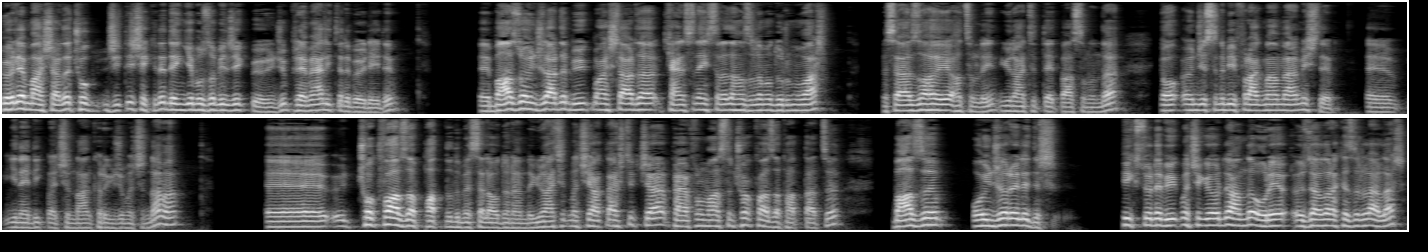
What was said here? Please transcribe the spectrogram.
böyle maçlarda çok ciddi şekilde denge bozabilecek bir oyuncu. Premier Lig'de de böyleydi. Ee, bazı oyuncularda büyük maçlarda kendisine ekstradan hazırlama durumu var. Mesela Zaha'yı hatırlayın United deplasmanında. Öncesinde bir fragman vermişti. Ee, yine lig maçında, Ankara gücü maçında ama e, çok fazla patladı mesela o dönemde. United maçı yaklaştıkça performansını çok fazla patlattı. Bazı oyuncular öyledir. Fixture'da büyük maçı gördüğü anda oraya özel olarak hazırlarlar.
